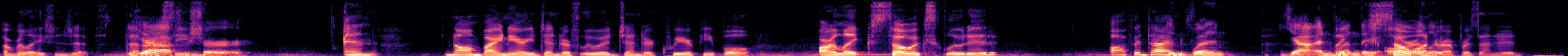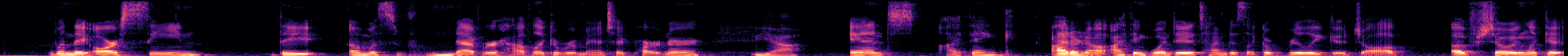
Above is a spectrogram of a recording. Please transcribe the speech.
of relationships that yeah, are seen. Yeah, for sure and non-binary gender fluid gender queer people are like so excluded oftentimes and when yeah and like, when they so are underrepresented like, when they are seen they almost never have like a romantic partner. Yeah. And I think I don't know, I think One Day at a Time does like a really good job of showing like a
